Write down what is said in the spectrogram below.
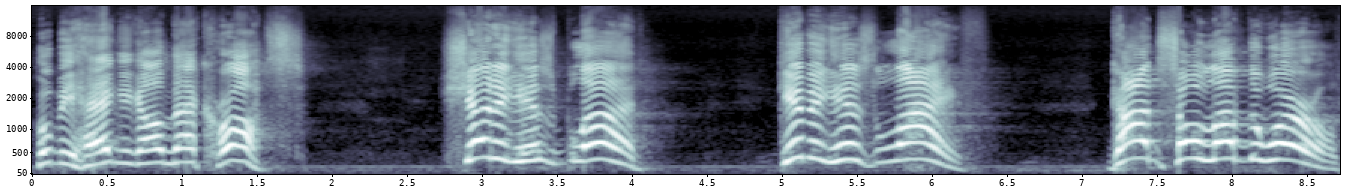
who'll be hanging on that cross, shedding his blood, giving his life. God so loved the world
